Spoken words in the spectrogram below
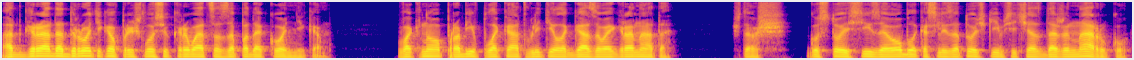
От града дротиков пришлось укрываться за подоконником. В окно, пробив плакат, влетела газовая граната. Что ж, густое сизое облако слезоточки им сейчас даже на руку.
